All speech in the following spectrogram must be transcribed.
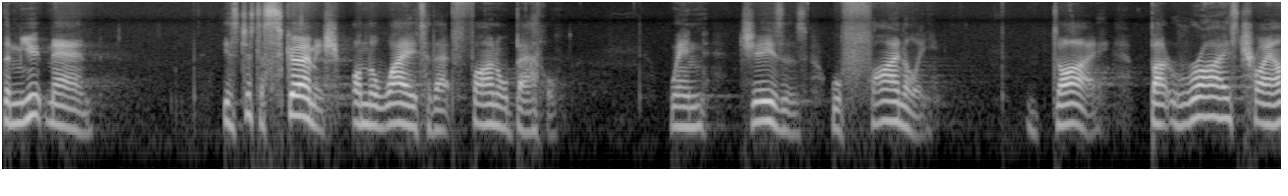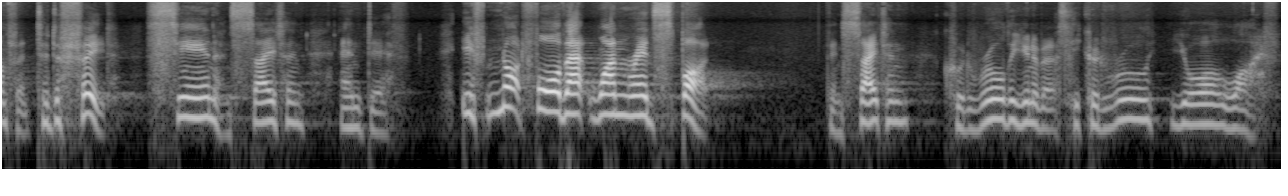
the mute man is just a skirmish on the way to that final battle when Jesus will finally die but rise triumphant to defeat sin and Satan and death. If not for that one red spot, then Satan could rule the universe, he could rule your life.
